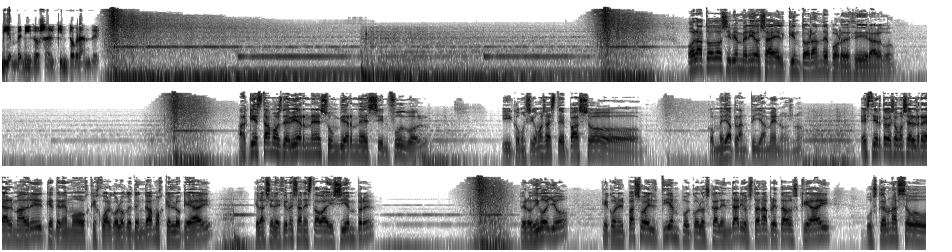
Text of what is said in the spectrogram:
Bienvenidos al Quinto Grande. Hola a todos y bienvenidos a El Quinto Grande por decir algo. Aquí estamos de viernes, un viernes sin fútbol. Y como sigamos a este paso, con media plantilla menos, ¿no? Es cierto que somos el Real Madrid, que tenemos que jugar con lo que tengamos, que es lo que hay, que las elecciones han estado ahí siempre. Pero digo yo que con el paso del tiempo y con los calendarios tan apretados que hay, buscar una,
